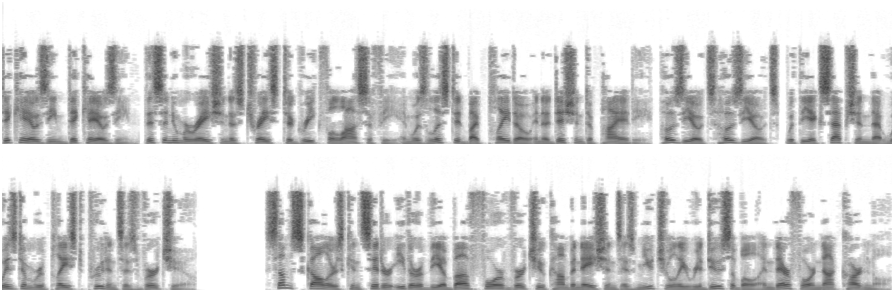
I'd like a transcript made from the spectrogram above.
dikaiosyne dikaiosyne this enumeration is traced to Greek philosophy and was listed by Plato in addition to piety, hosiotes hosiotes, with the exception that wisdom replaced prudence as virtue. Some scholars consider either of the above four virtue combinations as mutually reducible and therefore not cardinal.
